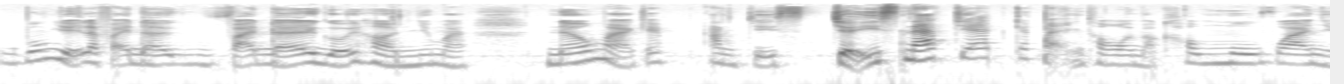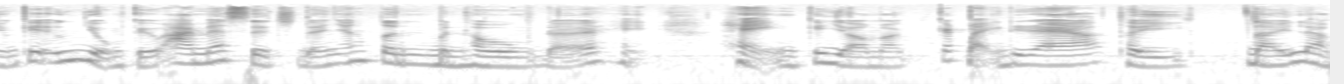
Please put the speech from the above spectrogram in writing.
vốn dĩ là phải để phải để gửi hình nhưng mà nếu mà các anh chỉ chỉ Snapchat các bạn thôi mà không mua qua những cái ứng dụng kiểu iMessage để nhắn tin bình thường để hẹn, hẹn cái giờ mà các bạn đi ra thì đấy là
